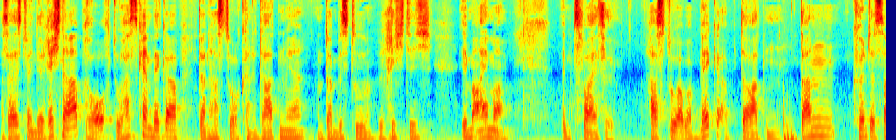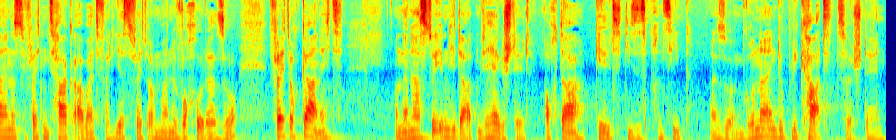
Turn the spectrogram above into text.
Das heißt, wenn der Rechner abraucht, du hast kein Backup, dann hast du auch keine Daten mehr und dann bist du richtig im Eimer, im Zweifel. Hast du aber Backup-Daten, dann könnte es sein, dass du vielleicht einen Tag Arbeit verlierst, vielleicht auch mal eine Woche oder so, vielleicht auch gar nichts. Und dann hast du eben die Daten wiederhergestellt. Auch da gilt dieses Prinzip. Also im Grunde ein Duplikat zu erstellen.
